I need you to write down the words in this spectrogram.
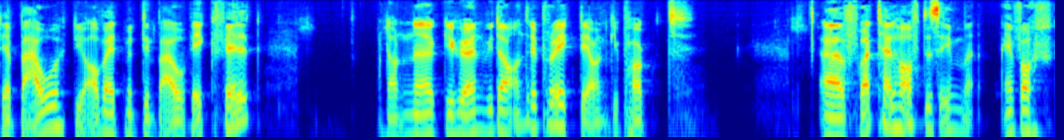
der Bau, die Arbeit mit dem Bau wegfällt, dann äh, gehören wieder andere Projekte angepackt. Äh, vorteilhaft ist eben einfach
